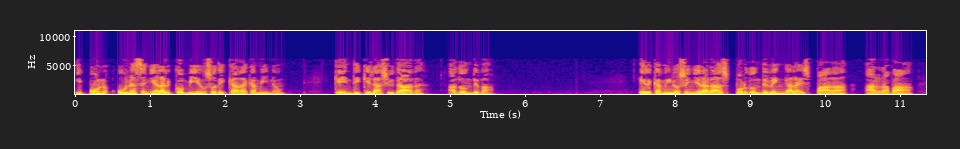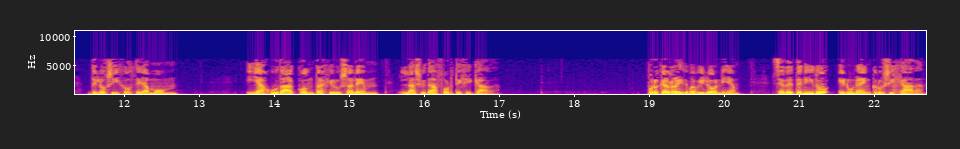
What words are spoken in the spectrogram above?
y pon una señal al comienzo de cada camino que indique la ciudad a donde va. El camino señalarás por donde venga la espada a Rabá de los hijos de Amón, y a Judá contra Jerusalén, la ciudad fortificada. Porque el rey de Babilonia se ha detenido en una encrucijada,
